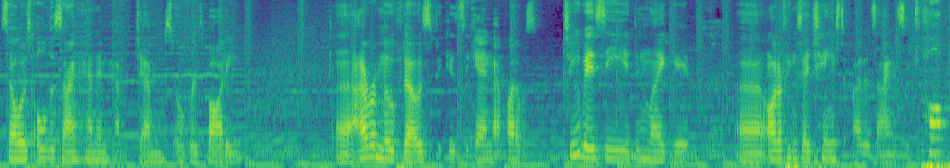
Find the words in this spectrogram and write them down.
So his old design had him have gems over his body. Uh, I removed those because, again, I thought it was too busy, I didn't like it. Uh, other things I changed about design is the top.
